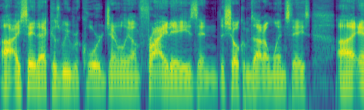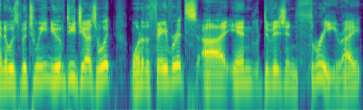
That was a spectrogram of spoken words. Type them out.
Uh, I say that because we record generally on Fridays and the show comes out on Wednesdays. Uh, and it was between U of D Jesuit, one of the favorites uh, in Division Three, right?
